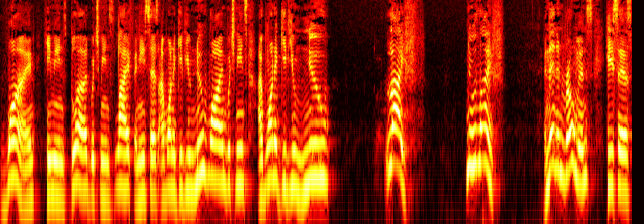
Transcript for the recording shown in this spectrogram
wine, he means blood, which means life. And he says, I want to give you new wine, which means I want to give you new life. New life. And then in Romans, he says,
